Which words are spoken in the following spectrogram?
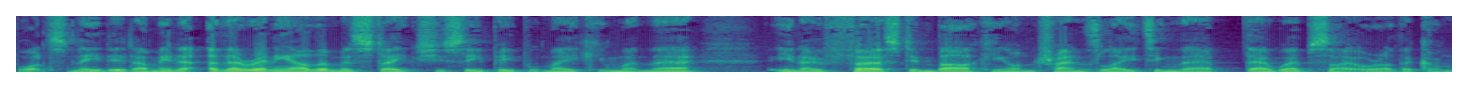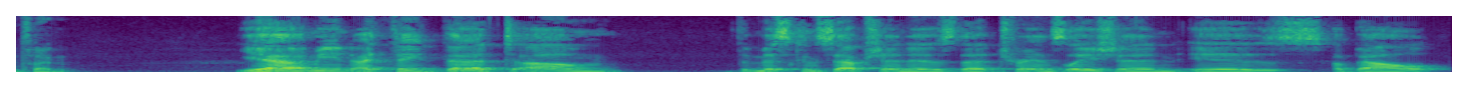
what's needed. I mean, are there any other mistakes you see people making when they're you know first embarking on translating their their website or other content? Yeah, I mean, I think that um, the misconception is that translation is about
